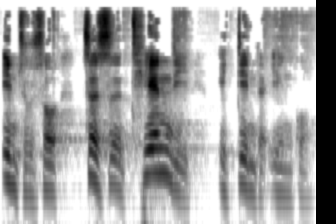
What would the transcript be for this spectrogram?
印主说：“这是天理一定的因果。”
